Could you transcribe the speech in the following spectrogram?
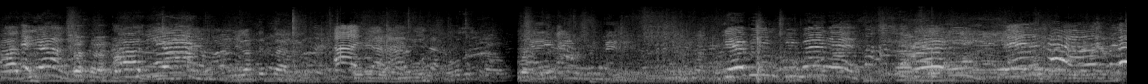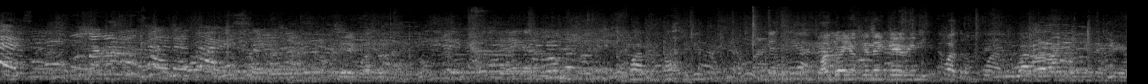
Adrián. Adrián. Llegaste tarde. Kevin ¿Cuántos años tiene Kevin? Cuatro. Cuatro años tiene Kevin.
